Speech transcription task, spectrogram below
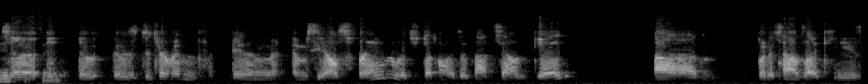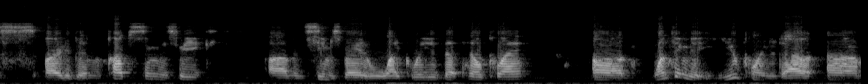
So it, it, it was determined in MCL sprain, which definitely does not sound good. Um, but it sounds like he's already been practicing this week. Um, it seems very likely that he'll play. Um, one thing that you pointed out, um,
